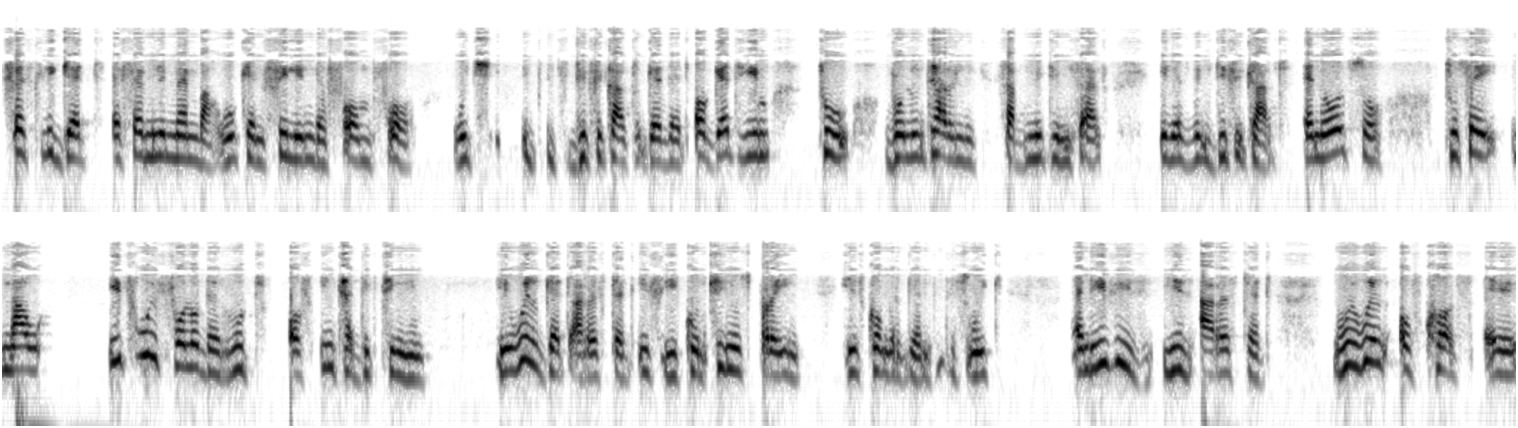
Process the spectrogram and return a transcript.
firstly get a family member who can fill in the form for, which it, it's difficult to get that, or get him to voluntarily submit himself. It has been difficult. And also to say, now, if we follow the route of interdicting him, he will get arrested if he continues praying his congregants this week. And if he's, he's arrested, we will, of course, uh,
